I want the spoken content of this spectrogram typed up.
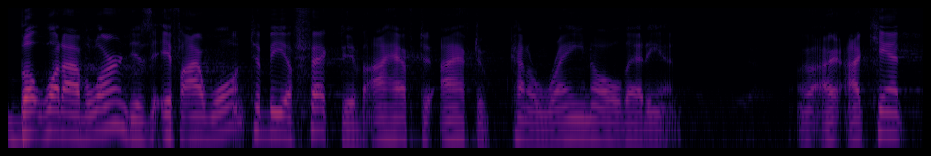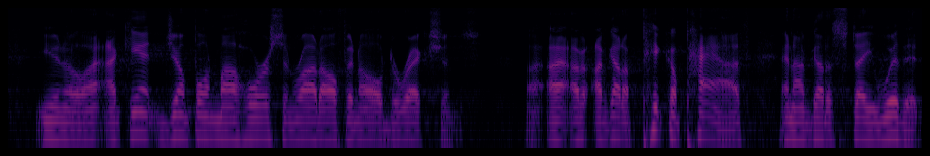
But what I've learned is if I want to be effective, I have to, I have to kind of rein all that in. I, I can't, you know, I, I, can't jump on my horse and ride off in all directions. I, have got to pick a path and I've got to stay with it.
